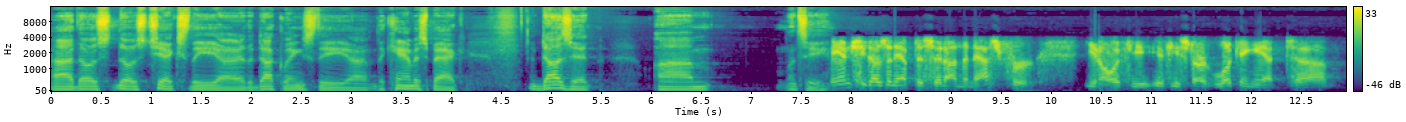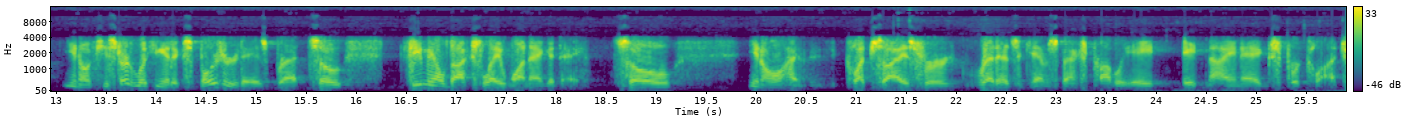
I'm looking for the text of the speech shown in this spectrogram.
uh, those those chicks the uh, the ducklings the uh, the canvasback does it. Um, let's see. and she doesn't have to sit on the nest for you know if you if you start looking at uh, you know if you start looking at exposure days brett so female ducks lay one egg a day so you know clutch size for redheads and canvasbacks probably eight eight nine eggs per clutch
